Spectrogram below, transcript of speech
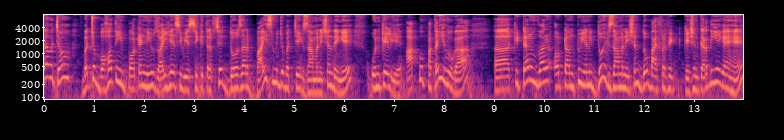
हेलो बच्चों बच्चों बहुत ही इंपॉर्टेंट न्यूज़ आई है सीबीएसई की तरफ़ से। 2022 में जो बच्चे एग्जामिनेशन देंगे उनके लिए आपको पता ही होगा आ, कि टर्म वन और टर्म टू यानी दो एग्जामिनेशन दो बाइफरफिकेशन कर दिए गए हैं।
